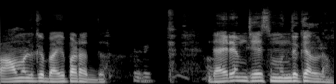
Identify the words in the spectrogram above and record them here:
పాములకి భయపడద్దు. ధైర్యం చేసి ముందుకెళ్దాం.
